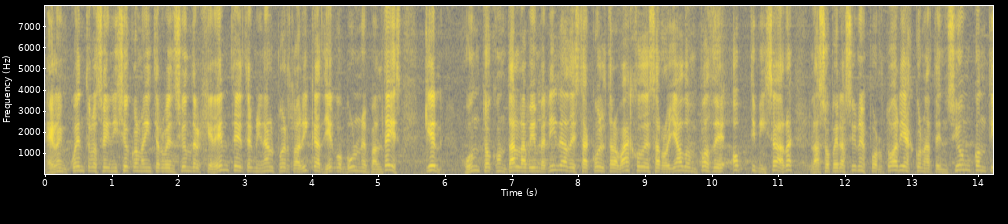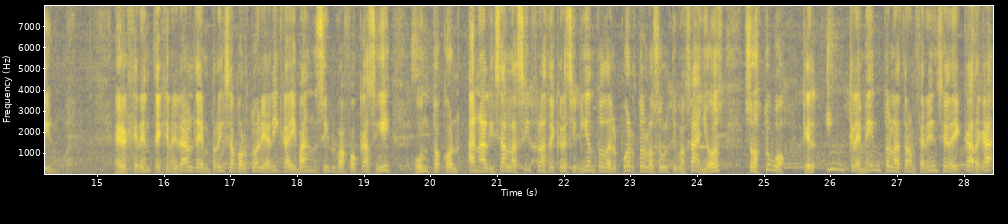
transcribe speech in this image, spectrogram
El encuentro se inició con la intervención del gerente de Terminal Puerto Arica, Diego Bulnes Valdés, quien, junto con dar la bienvenida, destacó el trabajo desarrollado en pos de optimizar las operaciones portuarias con atención continua. El gerente general de Empresa Portuaria Arica, Iván Silva Focasi, junto con analizar las cifras de crecimiento del puerto en los últimos años, sostuvo que el incremento en la transferencia de carga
